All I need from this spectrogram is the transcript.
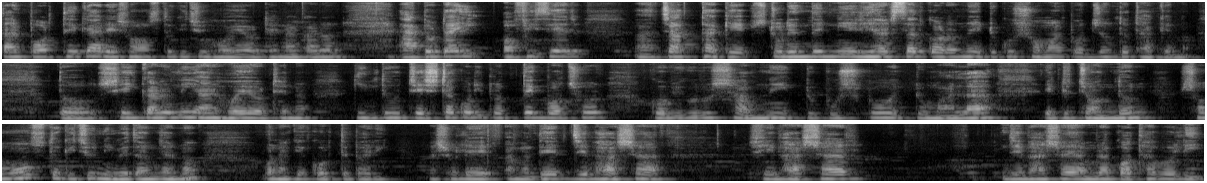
তারপর থেকে আর এ সমস্ত কিছু হয়ে ওঠে না। কারণ এতটাই অফিসের চাপ থাকে। স্টুডেন্টদের নিয়ে রিহার্সাল করানো এটুকু সময় পর্যন্ত থাকে না। তো সেই কারণেই আর হয়ে ওঠে না। কিন্তু চেষ্টা করি প্রত্যেক বছর কবিগুরুর সামনে একটু পুষ্প, একটু মালা, একটু চন্দন, সমস্ত কিছু নিবেদন যেন ওনাকে করতে পারি। আসলে আমাদের যে ভাষা, সেই ভাষার, যে ভাষায় আমরা কথা বলি,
